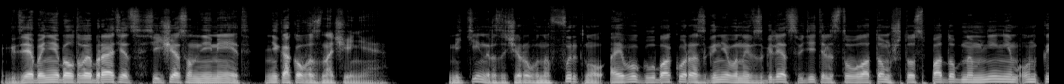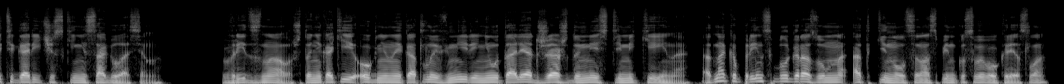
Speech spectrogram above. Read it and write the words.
«Где бы ни был твой братец, сейчас он не имеет никакого значения». Миккейн разочарованно фыркнул, а его глубоко разгневанный взгляд свидетельствовал о том, что с подобным мнением он категорически не согласен. Врид знал, что никакие огненные котлы в мире не утолят жажду мести Миккейна, однако принц благоразумно откинулся на спинку своего кресла.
